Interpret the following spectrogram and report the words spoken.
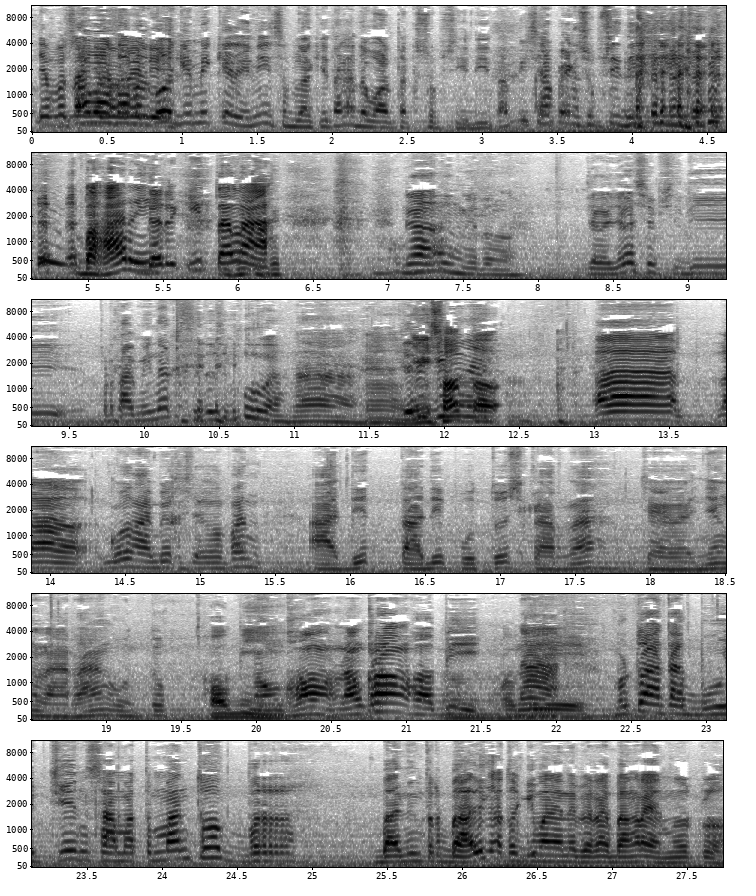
cepet sabar aja, sabar gua lagi mikir ini sebelah kita kan ada warteg subsidi tapi siapa yang subsidi Bahari. dari kita lah Enggak. bingung gitu loh Jangan-jangan subsidi Pertamina ke situ semua. nah Nah, Jadi jadi gini soto. Eh, nah, gue ngambil kesimpulan Adit tadi putus karena ceweknya ngelarang untuk Hobi. nongkrong, nongkrong hobi. Hmm, hobi. Nah, menurut lo antara bucin sama teman tuh berbanding terbalik atau gimana nih Bang Ren menurut lo?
